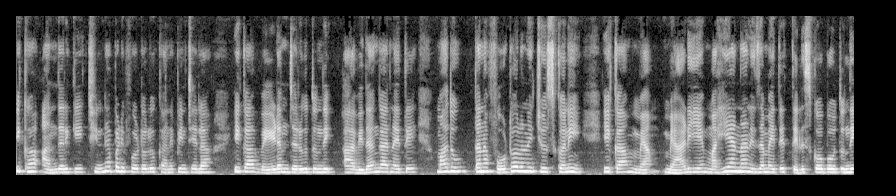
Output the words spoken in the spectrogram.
ఇక అందరికీ చిన్నప్పటి ఫోటోలు కనిపించేలా ఇక వేయడం జరుగుతుంది. ఆ విధంగానైతే మధు తన ఫోటోలని చూసుకొని ఇక మ్యా మ్యాడియే మహి అన్న నిజమైతే తెలుసుకోబోతుంది.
